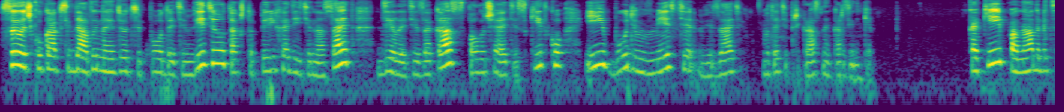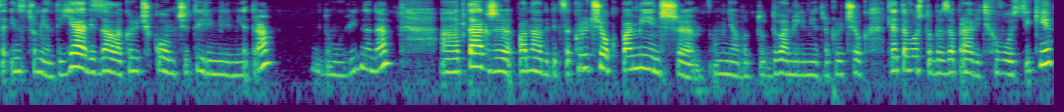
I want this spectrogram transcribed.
Ссылочку, как всегда, вы найдете под этим видео, так что переходите на сайт, делайте заказ, получайте скидку и будем вместе вязать вот эти прекрасные корзинки. Какие понадобятся инструменты? Я вязала крючком 4 миллиметра Думаю, видно, да? А, также понадобится крючок поменьше, у меня вот тут 2 миллиметра крючок, для того, чтобы заправить хвостики.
